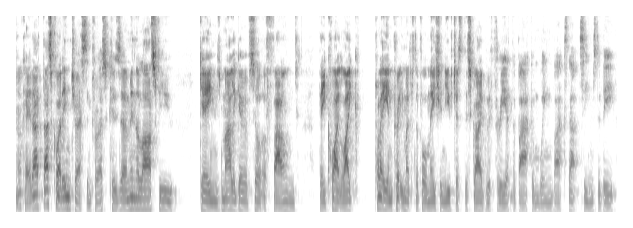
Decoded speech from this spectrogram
Okay, that that's quite interesting for us because um, in the last few games, Malaga have sort of found they quite like playing pretty much the formation you've just described with three at the back and wing backs. That seems to be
